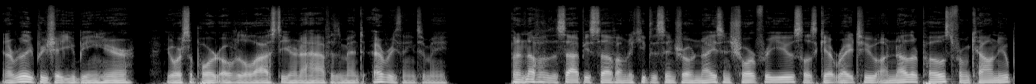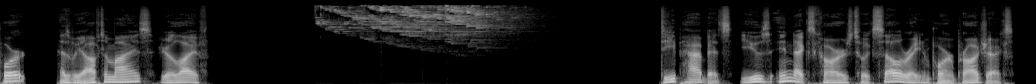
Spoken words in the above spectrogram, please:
And I really appreciate you being here. Your support over the last year and a half has meant everything to me. But enough of the sappy stuff. I'm going to keep this intro nice and short for you. So let's get right to another post from Cal Newport as we optimize your life. Deep Habits Use Index Cards to Accelerate Important Projects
